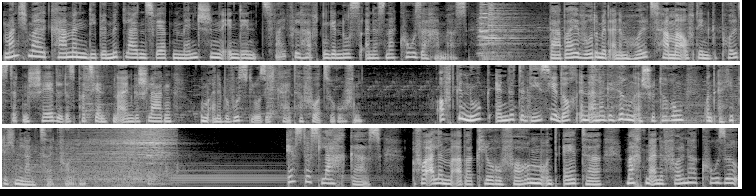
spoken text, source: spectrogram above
Manchmal kamen die bemitleidenswerten Menschen in den zweifelhaften Genuss eines Narkosehammers. Dabei wurde mit einem Holzhammer auf den gepolsterten Schädel des Patienten eingeschlagen, um eine Bewusstlosigkeit hervorzurufen. Oft genug endete dies jedoch in einer Gehirnerschütterung und erheblichen Langzeitfolgen. Erst das Lachgas, vor allem aber Chloroform und Äther machten eine Vollnarkose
